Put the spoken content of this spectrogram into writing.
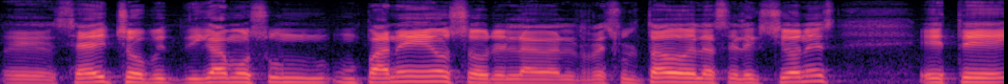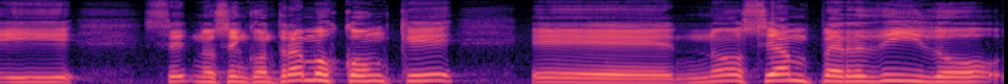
eh, se ha hecho, digamos, un, paneo sobre el resultado de las elecciones este, y nos encontramos con que no se han perdido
